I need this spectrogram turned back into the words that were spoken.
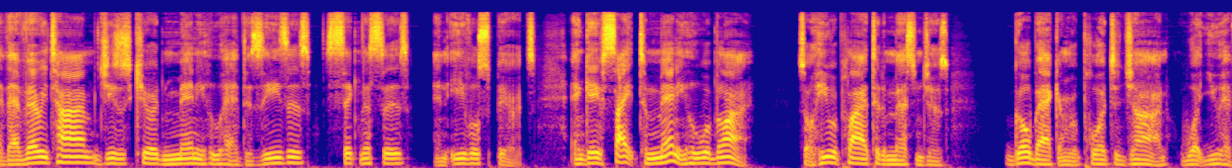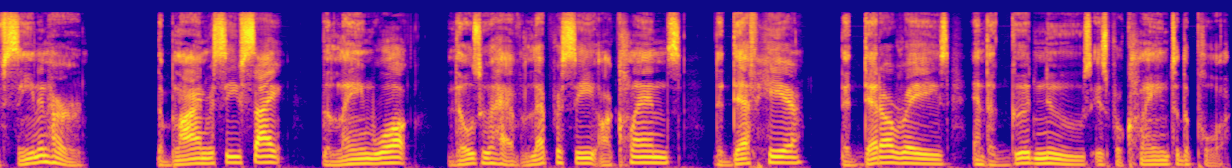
At that very time, Jesus cured many who had diseases, sicknesses, and evil spirits, and gave sight to many who were blind. So he replied to the messengers, Go back and report to John what you have seen and heard. The blind receive sight, the lame walk, those who have leprosy are cleansed, the deaf hear, the dead are raised, and the good news is proclaimed to the poor.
